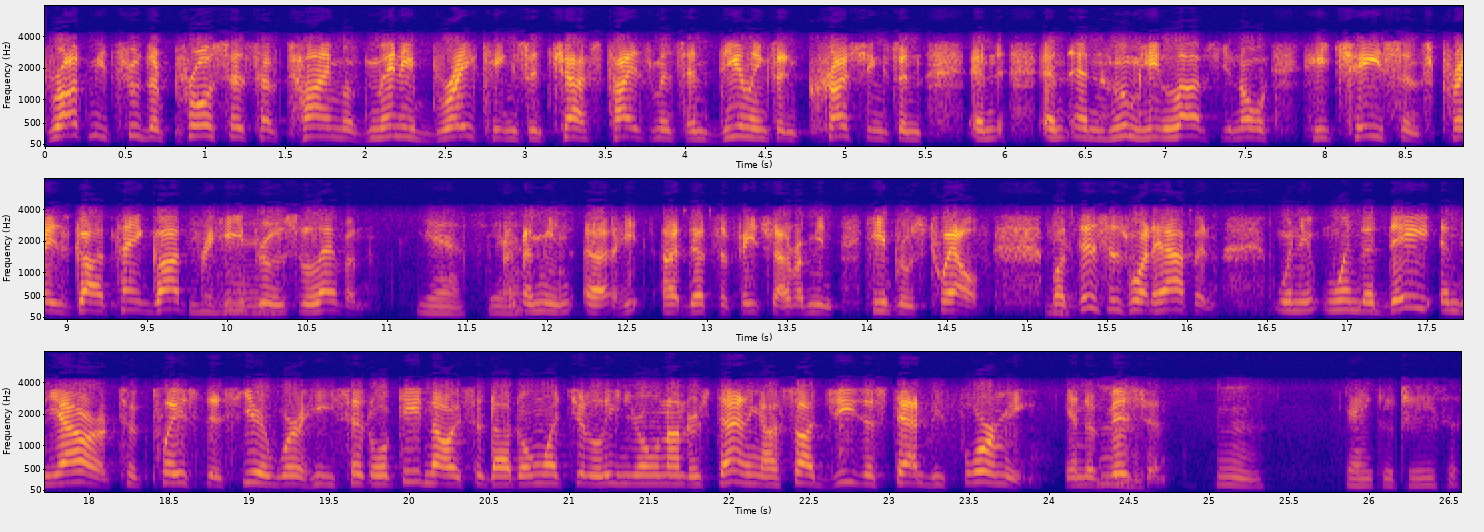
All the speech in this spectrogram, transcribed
brought me through the process of time of many breakings and chastisements and dealings and crushings and and and, and whom He loves. You know, He chastens. Praise God. Thank God for Amen. Hebrews 11. Yes, yes. I mean, uh, he, uh, that's the faith I mean, Hebrews 12. But yes. this is what happened when he, when the day and the hour took place this year, where he said, "Okay, now," he said, "I don't want you to lean your own understanding." I saw Jesus stand before me in a mm. vision. Mm. Thank you, Jesus,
